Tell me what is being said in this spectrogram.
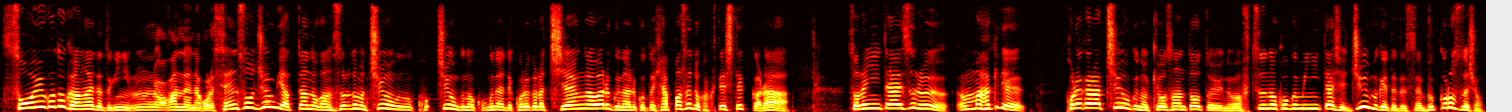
そういうことを考えたときに、うん、わかんないな。これ戦争準備やったのかな？それとも中国の、中国の国内でこれから治安が悪くなること100%確定してっから、それに対する、まあ、はっきり言これから中国の共産党というのは普通の国民に対して銃向けてですね、ぶっ殺すでしょ。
